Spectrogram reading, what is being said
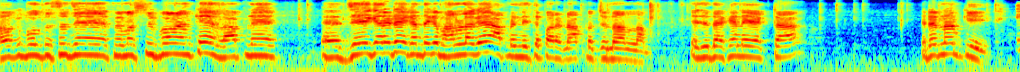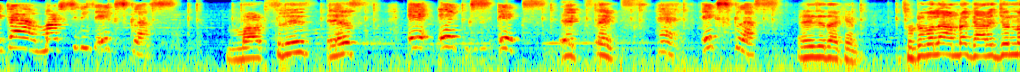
আমাকে বলতেছে যে ফেমাস রিপোর্ট আঙ্কেল আপনি যে গাড়িটা এখান থেকে ভালো লাগে, আপনি নিতে পারেন, আপনার জন্য আনলাম। এই যে দেখেন একটা। এটার নাম কি? এটা Mercedes X class Mercedes S A X X X X হ্যাঁ এক্স ক্লাস এই যে দেখেন ছোটবেলায় আমরা গাড়ির জন্য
